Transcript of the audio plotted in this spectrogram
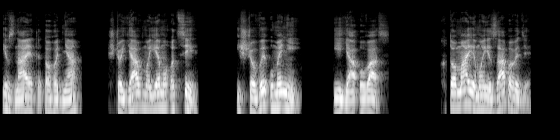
І взнаєте того дня, що я в моєму Отці, і що ви у мені, і я у вас. Хто має мої заповіді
